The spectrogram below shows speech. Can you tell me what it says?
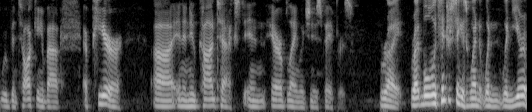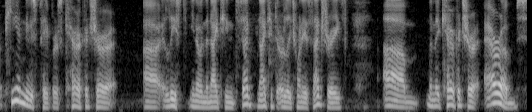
we've been talking about appear uh, in a new context in Arab language newspapers. Right, right. Well, what's interesting is when when when European newspapers caricature, uh, at least you know in the 19th, 19th early 20th centuries, um, when they caricature Arabs,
